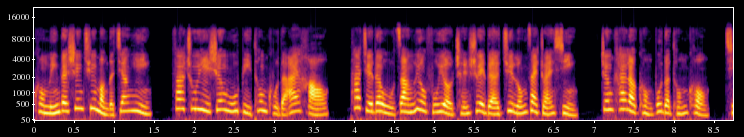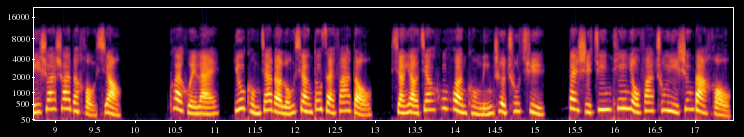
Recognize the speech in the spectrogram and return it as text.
孔明的身躯猛地僵硬，发出一声无比痛苦的哀嚎。他觉得五脏六腑有沉睡的巨龙在转醒，睁开了恐怖的瞳孔，齐刷刷的吼笑：“快回来！”有孔家的龙象都在发抖，想要将呼唤孔明撤出去。但是君天又发出一声大吼，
